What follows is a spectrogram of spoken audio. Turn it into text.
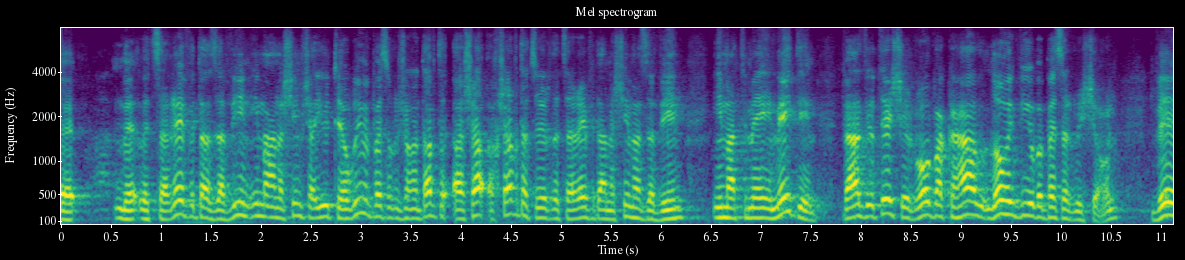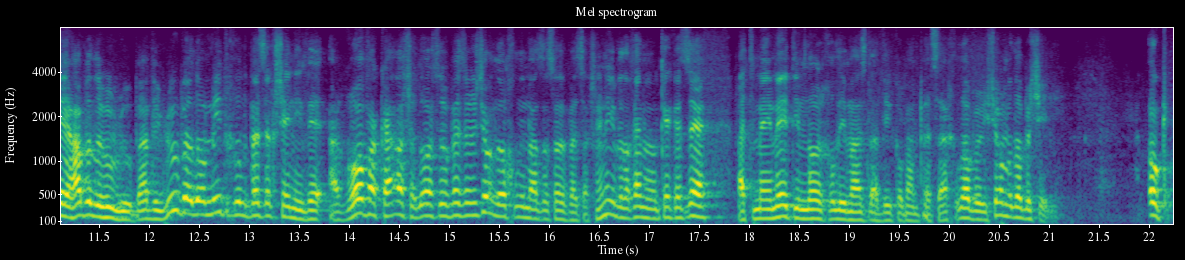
ל לצרף את הזווין עם האנשים שהיו טהורים בפסח ראשון, עכשיו אתה צריך לצרף את האנשים הזווין עם הטמאי מתים, ואז יוצא שרוב הקהל לא הביאו בפסח ראשון, והבה להו רובה, ורובה לא מידחו לפסח שני, והרוב הקהל שלא עשו בפסח ראשון לא יכולים אז לעשות בפסח שני, ולכן במקרה כזה הטמאי מתים לא יכולים אז להביא קורבן פסח, לא בראשון ולא בשני. אוקיי.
